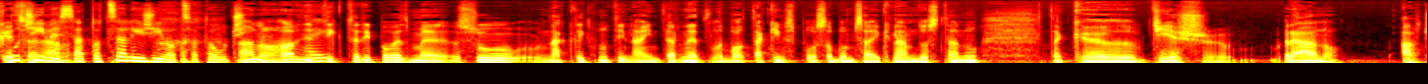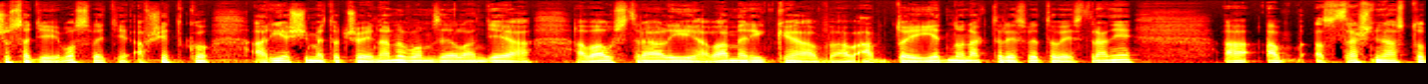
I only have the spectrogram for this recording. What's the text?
Keď Učíme sa, nám... sa to, celý život sa to učíme. Áno, hlavne Hej. tí, ktorí povedzme sú nakliknutí na internet, lebo takým spôsobom sa aj k nám dostanú, tak e, tiež ráno a čo sa deje vo svete a všetko a riešime to, čo je na Novom Zélande a, a v Austrálii a v Amerike a, a, a to je jedno na ktorej svetovej strane a, a, a strašne nás to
